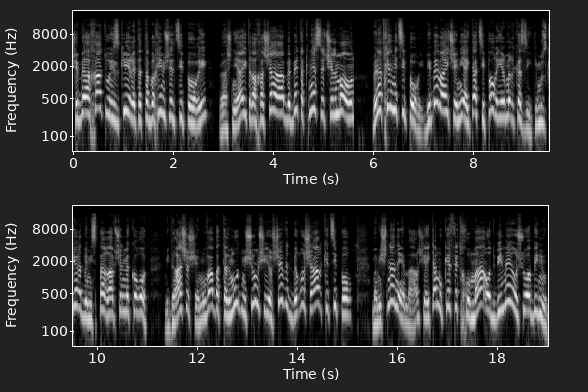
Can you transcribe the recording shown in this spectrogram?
שבאחת הוא הזכיר את הטבחים של ציפורי, והשנייה התרחשה בבית הכנסת של מעון. ונתחיל מציפורי. ביבי בית שני הייתה ציפורי עיר מרכזית, היא מוזכרת במספר רב של מקורות. מדרש השם מובא בתלמוד משום שהיא יושבת בראש ההר כציפור. במשנה נאמר שהיא הייתה מוקפת חומה עוד בימי יהושע בן נון.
